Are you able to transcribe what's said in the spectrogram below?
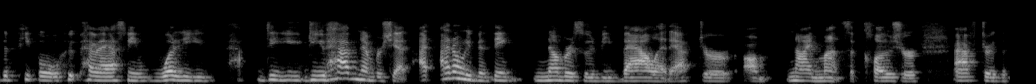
the people who have asked me, what do you, do you, do you have numbers yet? I, I don't even think numbers would be valid after um, nine months of closure after the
